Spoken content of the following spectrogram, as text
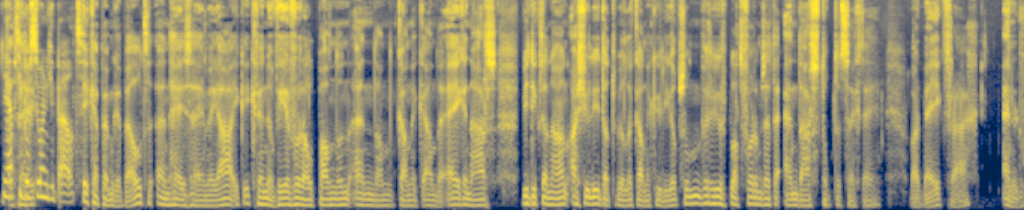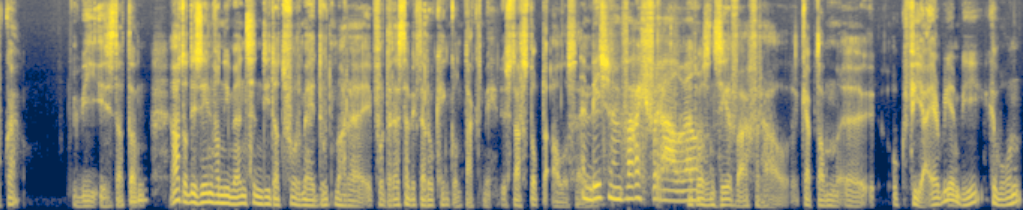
Je hebt die hij- persoon gebeld. Ik heb hem gebeld en hij zei me, ja, ik, ik renoveer vooral panden en dan kan ik aan de eigenaars, bied ik dan aan, als jullie dat willen, kan ik jullie op zo'n verhuurplatform zetten en daar stopt het, zegt hij. Waarbij ik vraag, en Luca? Wie is dat dan? Ja, dat is een van die mensen die dat voor mij doet, maar eh, voor de rest heb ik daar ook geen contact mee. Dus daar stopte alles. Een eigenlijk. beetje een vaag verhaal wel. Het was een zeer vaag verhaal. Ik heb dan eh, ook via Airbnb gewoon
